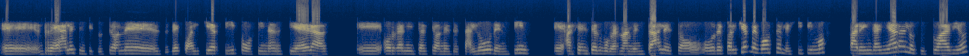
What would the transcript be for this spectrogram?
eh, reales, instituciones de cualquier tipo, financieras, eh, organizaciones de salud, en fin, eh, agencias gubernamentales o, o de cualquier negocio legítimo para engañar a los usuarios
